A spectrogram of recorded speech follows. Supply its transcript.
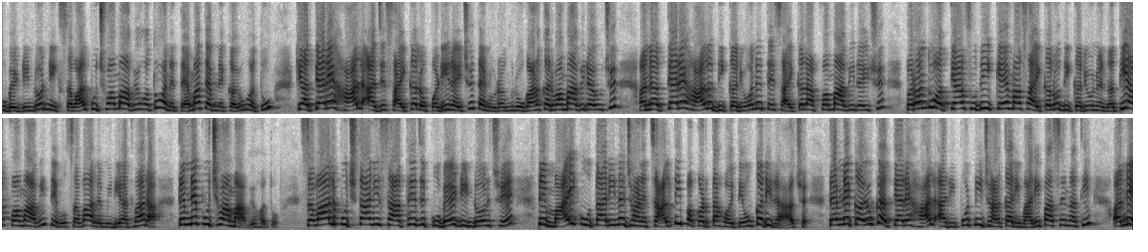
કુબેર ડિંડોરને એક સવાલ પૂછવામાં આવ્યો હતો અને તેમાં તેમણે કહ્યું હતું કે અત્યારે હાલ આ જે સાયકલો પડી રહી છે, તેનું રંગ રોગાણ કરવામાં આવી રહ્યું છે અને અત્યારે હાલ દીકરીઓને તે સાયકલ આપવામાં આવી રહી છે. પરંતુ અત્યાર સુધી કેમ આ સાયકલો દીકરીઓને નથી આપવામાં આવી તેવો સવાલ મીડિયા દ્વારા તેમને પૂછવામાં આવ્યો હતો. સવાલ પૂછતાની સાથે જ કુબેર ડિંડોર છે તે માઇક ઉતારીને જાણે ચાલતી પકડતા હોય તેવું કરી રહ્યા છે. તેમણે કહ્યું કે અત્યારે હાલ આ રિપોર્ટની જાણકારી મારી પાસે નથી અને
